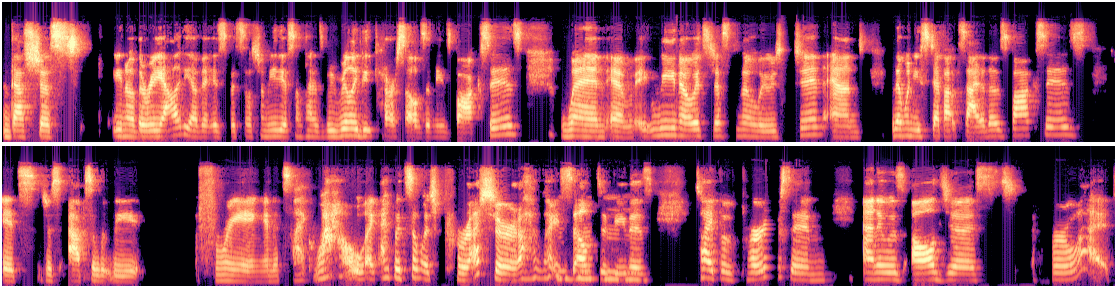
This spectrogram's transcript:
that's just you know the reality of it is with social media sometimes we really do put ourselves in these boxes when um, we know it's just an illusion and then when you step outside of those boxes it's just absolutely freeing and it's like wow like i put so much pressure on myself mm-hmm. to be mm-hmm. this type of person and it was all just for what?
